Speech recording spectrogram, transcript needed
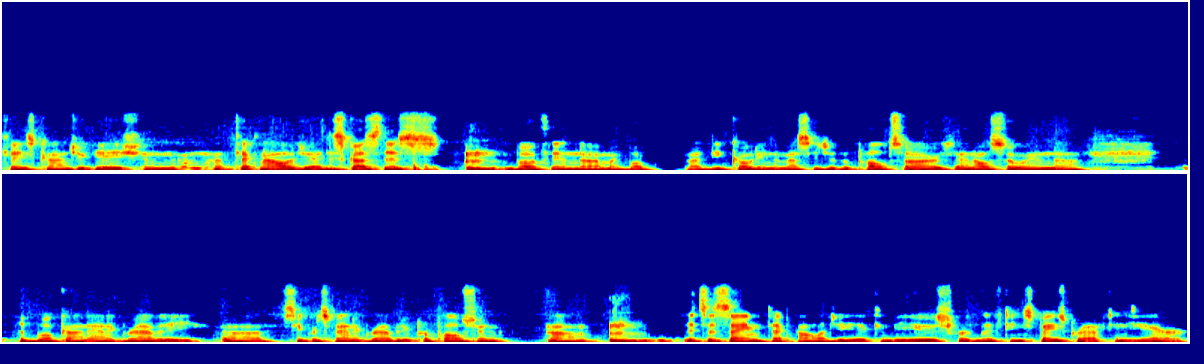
phase conjugation technology. I discussed this both in uh, my book "Decoding the Message of the Pulsars" and also in the book on anti-gravity, secrets of anti-gravity propulsion. Um, it's the same technology that can be used for lifting spacecraft in the air,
